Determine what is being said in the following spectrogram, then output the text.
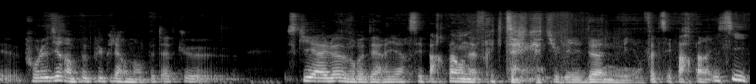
Euh, pour le dire un peu plus clairement, peut-être que ce qui est à l'œuvre derrière ces parpaings en Afrique tels que tu les donnes, mais en fait ces parpaings ici,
